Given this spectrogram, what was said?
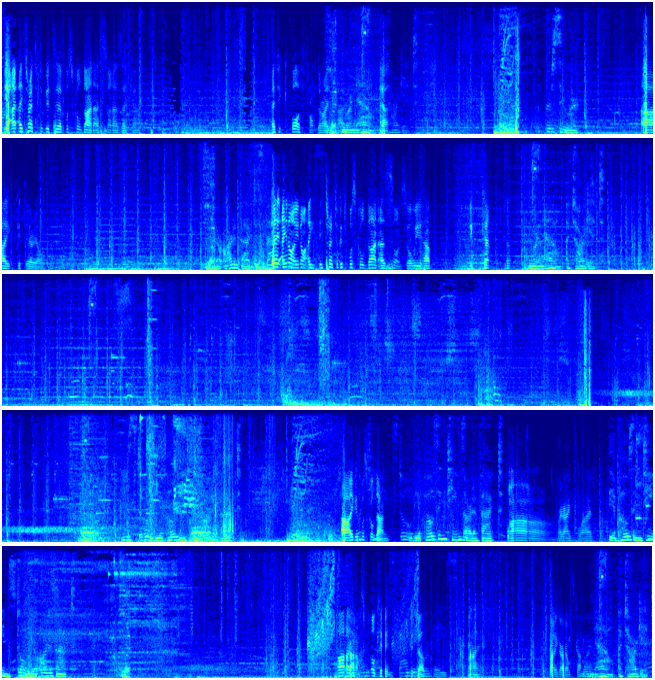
Yeah, I, I try to get uh, boost cooldown as soon as I can. I think both from the right side. You are now a Yeah. target. You are now a pursuer. I get aerial. Okay. Their artifact is back. Yeah, I know, I know. I, I try to get boost cooldown as soon, so we have, we can. can You are now a target. You uh, I get Your boost cooldown. teammates stole the opposing team's artifact. Wow. That guy flies. The opposing team stole your artifact. Ah, Got him. Artifact okay. Good job. Nice. This bodyguard almost got You're now a target.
